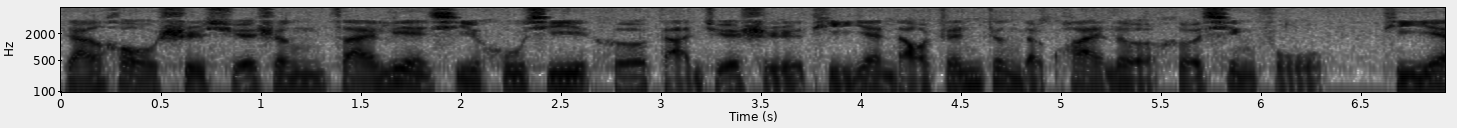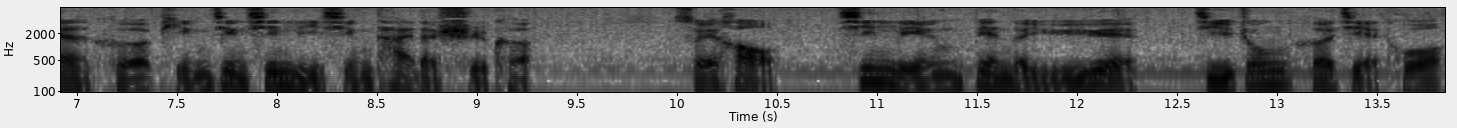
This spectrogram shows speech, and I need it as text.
然后是学生在练习呼吸和感觉时，体验到真正的快乐和幸福，体验和平静心理形态的时刻。随后，心灵变得愉悦、集中和解脱。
